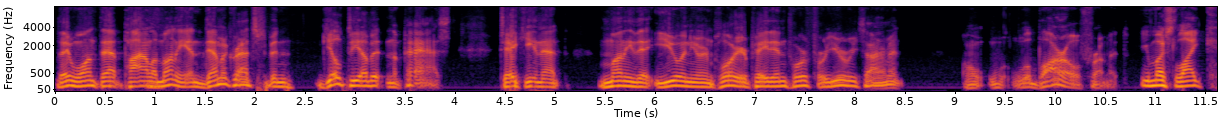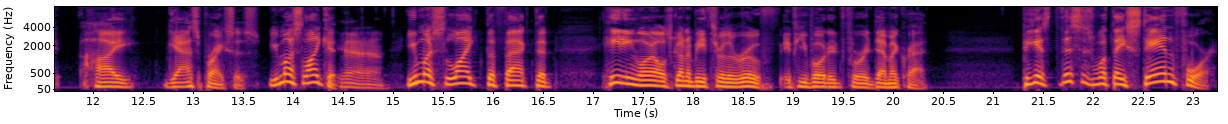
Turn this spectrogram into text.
They want that pile of money. And Democrats have been guilty of it in the past, taking that money that you and your employer paid in for for your retirement. Oh, we'll borrow from it. you must like high gas prices. You must like it. Yeah. You must like the fact that heating oil is going to be through the roof if you voted for a Democrat. Because this is what they stand for.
